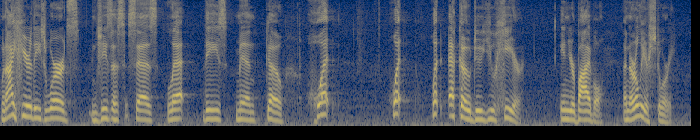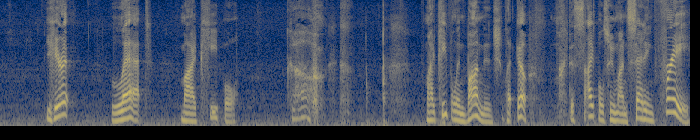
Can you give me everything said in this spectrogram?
When I hear these words, and Jesus says, Let these men go, what, what, what echo do you hear in your Bible? An earlier story. You hear it? Let my people go. my people in bondage, let go. My disciples, whom I'm setting free,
